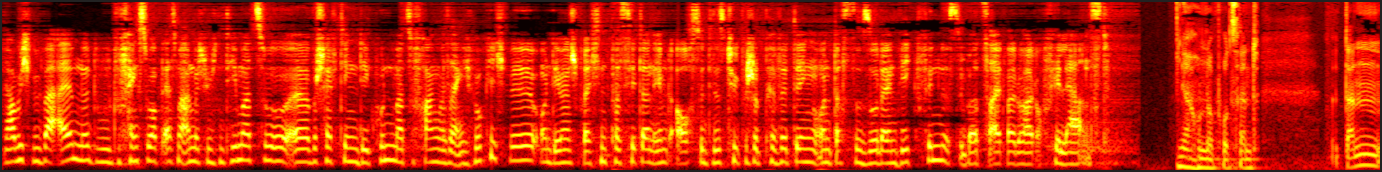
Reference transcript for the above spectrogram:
glaube ich, wie bei allem, ne, du, du fängst überhaupt erstmal an, mit einem Thema zu äh, beschäftigen, den Kunden mal zu fragen, was er eigentlich wirklich will und dementsprechend passiert dann eben auch so dieses typische Pivoting und dass du so deinen Weg findest über Zeit, weil du halt auch viel lernst. Ja, 100 Prozent. Dann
